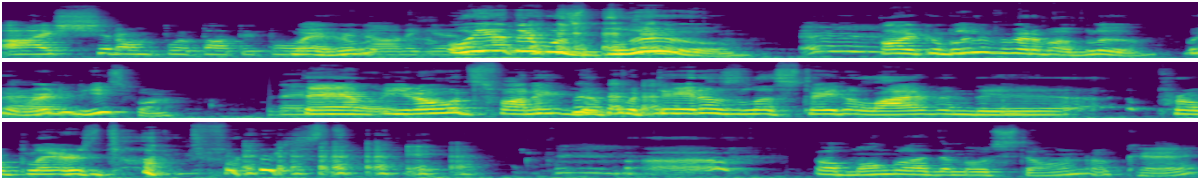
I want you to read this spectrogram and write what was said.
I shit on poor Poppy Paw Wait, every who? now and again. Oh yeah, there was Blue. oh, I completely forgot about Blue. Wait, where did he spawn? They Damn, were- you know what's funny? The potatoes stayed alive and the uh, pro players died first. yeah. oh, Mongol had the most stone. Okay.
